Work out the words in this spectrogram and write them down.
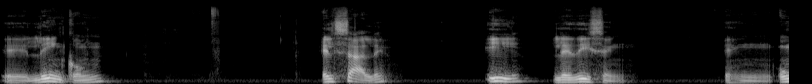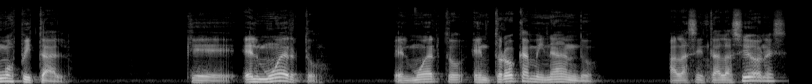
eh, Lincoln, él sale y le dicen en un hospital que el muerto el muerto entró caminando a las instalaciones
